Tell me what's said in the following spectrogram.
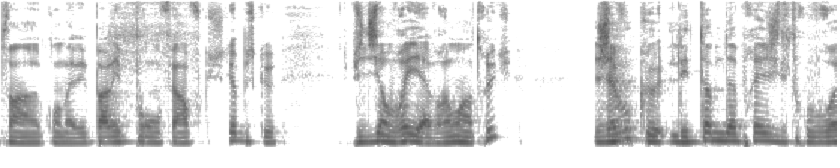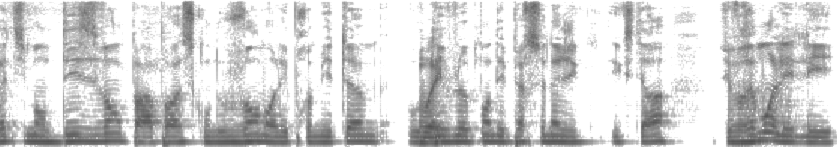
enfin, qu'on avait parlé pour en faire un focus club parce que je me suis dit en vrai, il y a vraiment un truc. J'avoue que les tomes d'après, je les trouve relativement décevants par rapport à ce qu'on nous vend dans les premiers tomes, au Ouais. développement des personnages, etc. C'est vraiment les, les,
